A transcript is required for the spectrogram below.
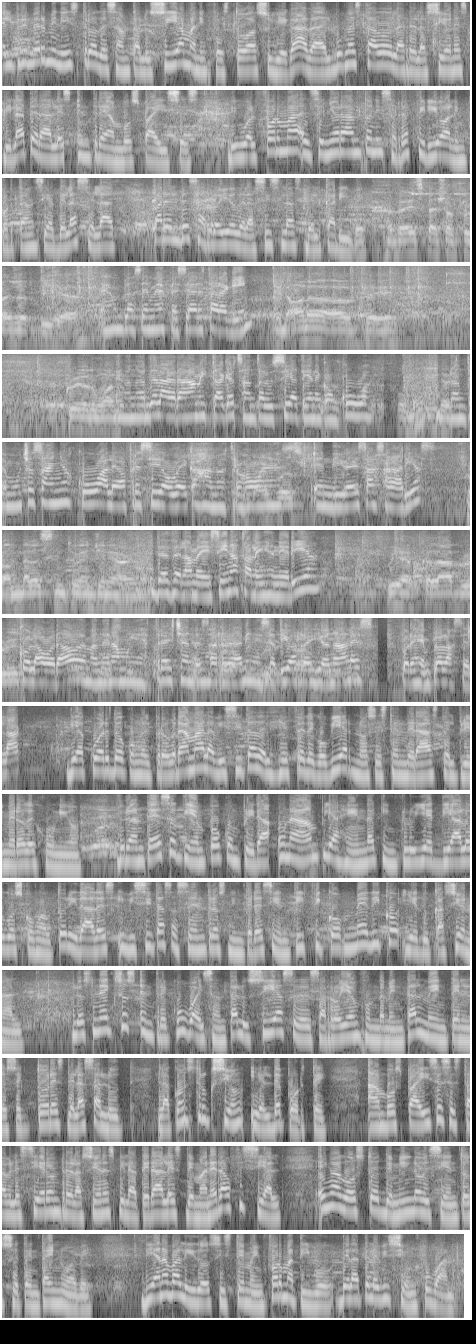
El primer ministro de Santa Lucía manifestó a su llegada el buen estado de las relaciones bilaterales entre ambos países. De igual forma, el señor Anthony se refirió a la importancia de la CELAC para el desarrollo de las islas del Caribe. A very special pleasure to be here Es un placer muy especial estar aquí in honor of the great and en honor de la gran amistad que Santa Lucía tiene con Cuba. Durante muchos años Cuba le ha ofrecido becas a nuestros jóvenes en diversas áreas, from medicine to engineering. desde la medicina hasta la ingeniería. We have collaborated Colaborado de manera muy estrecha en desarrollar iniciativas regionales, por ejemplo la CELAC. De acuerdo con el programa, la visita del jefe de gobierno se extenderá hasta el primero de junio. Durante ese tiempo cumplirá una amplia agenda que incluye diálogos con autoridades y visitas a centros de interés científico, médico y educacional. Los nexos entre Cuba y Santa Lucía se desarrollan fundamentalmente en los sectores de la salud, la construcción y el deporte. Ambos países establecieron relaciones bilaterales de manera oficial en agosto de 1979. Diana Valido, Sistema Informativo de la Televisión Cubana.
